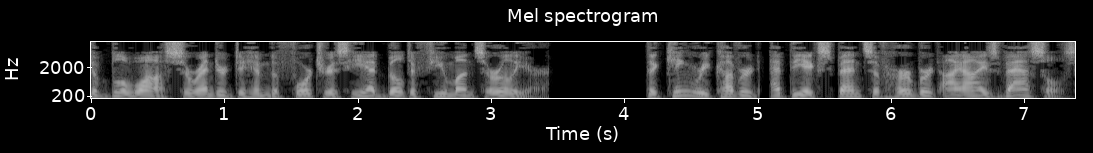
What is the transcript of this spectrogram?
of Blois surrendered to him the fortress he had built a few months earlier. The king recovered, at the expense of Herbert II's vassals,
